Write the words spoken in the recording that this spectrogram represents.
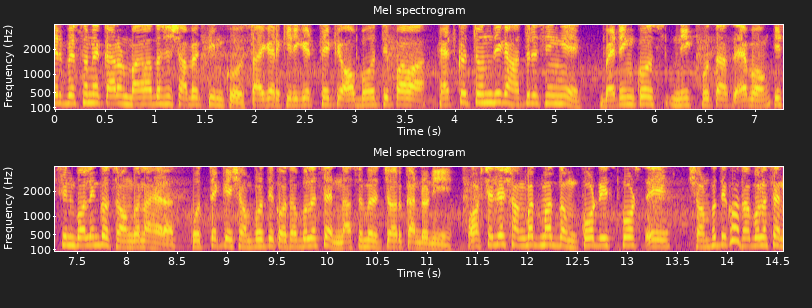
এর পেছনে কারণ বাংলাদেশের সাবেক তিন কোচ টাইগার ক্রিকেট থেকে অব্যাহতি পাওয়া head coach Chandika Hathurusingha batting coach Nick Pothas এবং spin bowling coach Rangana Herath. প্রত্যেককে সম্প্রতি কথা বলেছেন নাসুমের চর কাণ্ড নিয়ে। অস্ট্রেলিয়া সংবাদ মাধ্যম কোড স্পোর্টস এ সম্প্রতি কথা বলেছেন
